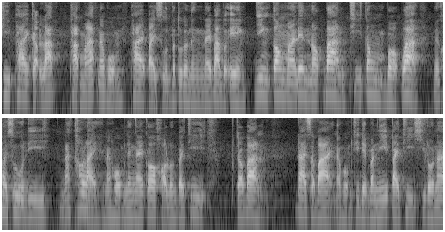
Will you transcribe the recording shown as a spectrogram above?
ที่พ่ายกับรัฐผักมัดนะผมพ่ายไปศูนย์ประตูต่อหนึ่งในบ้านตัวเอง ยิ่งต้องมาเล่นนอกบ้านที่ต้องบอกว่าไม่ค่อยสู้ดีนักเท่าไหร่นะผมยังไงก็ขอลุ้นไปที่เจ้าบ้าน ได้สบายนะผมทีเด็ดวันนี้ไปที่คิโรนา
